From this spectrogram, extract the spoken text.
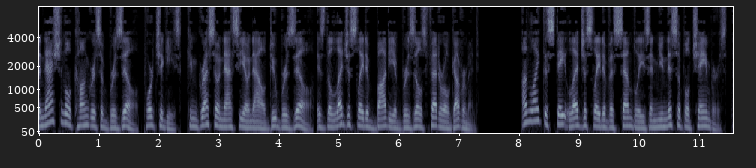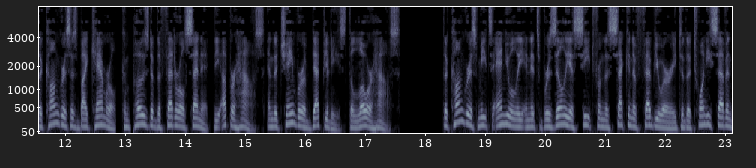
The National Congress of Brazil Portuguese, Congresso Nacional do Brasil is the legislative body of Brazil's federal government. Unlike the state legislative assemblies and municipal chambers, the Congress is bicameral, composed of the Federal Senate the upper house and the Chamber of Deputies the lower house. The Congress meets annually in its Brasilia seat from 2 February to 27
